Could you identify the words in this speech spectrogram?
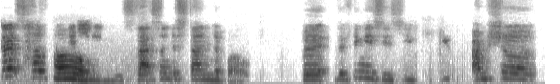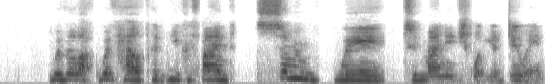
that's health Oh. conditions. That's understandable. But the thing is, is you, you I'm sure with a lot with help, and you can find some way to manage what you're doing.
